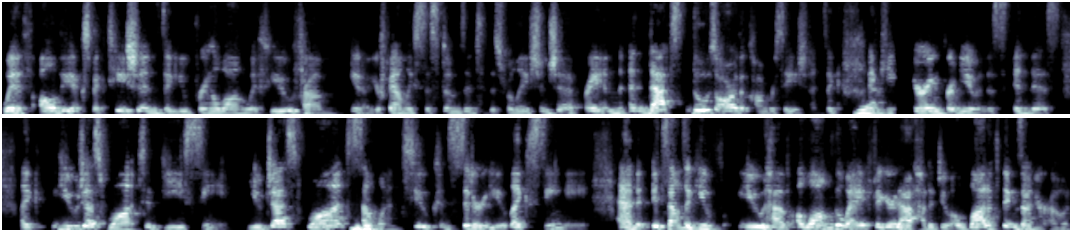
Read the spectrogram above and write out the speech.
with all the expectations that you bring along with you from you know your family systems into this relationship right? And and that's those are the conversations. Like yeah. i keep hearing from you in this in this like you just want to be seen you just want mm-hmm. someone to consider you like see me and it sounds like you've you have along the way figured out how to do a lot of things on your own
